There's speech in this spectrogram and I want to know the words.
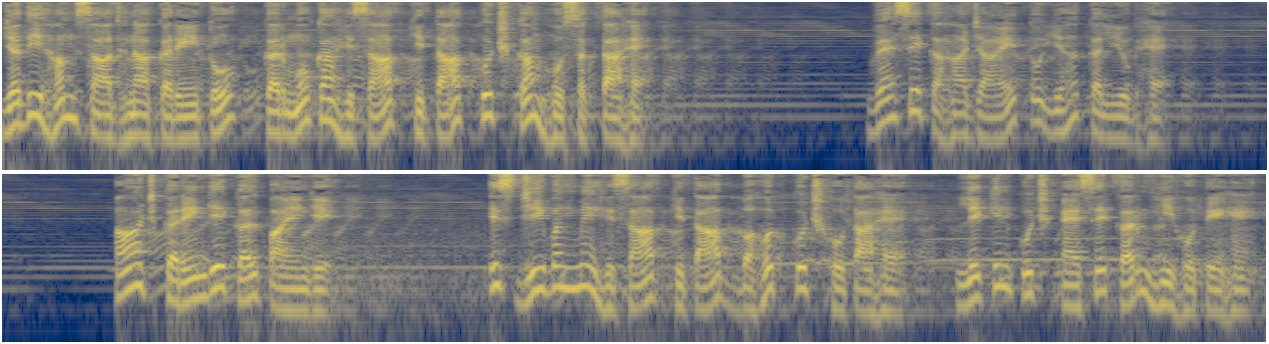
यदि हम साधना करें तो कर्मों का हिसाब किताब कुछ कम हो सकता है। वैसे कहा जाए तो यह कलयुग है। आज करेंगे, कल पाएँगे। इस जीवन में हिसाब किताब बहुत कुछ होता है, लेकिन कुछ ऐसे कर्म ही होते हैं।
